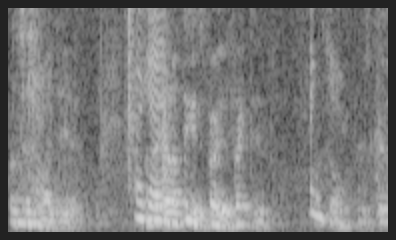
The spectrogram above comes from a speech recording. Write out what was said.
That's just an Okay. idea. I think, okay, I think it's very effective. thank you. It was good.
